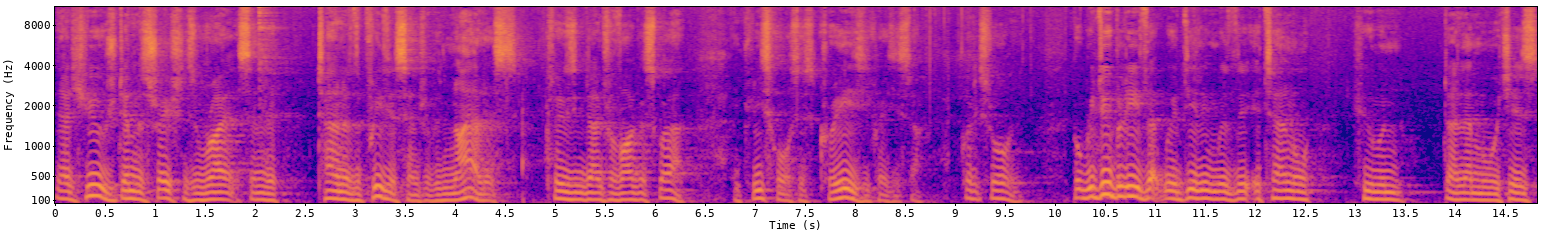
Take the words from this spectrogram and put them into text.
They had huge demonstrations and riots in the town of the previous century with nihilists closing down Trafalgar Square and police horses, crazy, crazy stuff. Quite extraordinary. But we do believe that we're dealing with the eternal human dilemma, which is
